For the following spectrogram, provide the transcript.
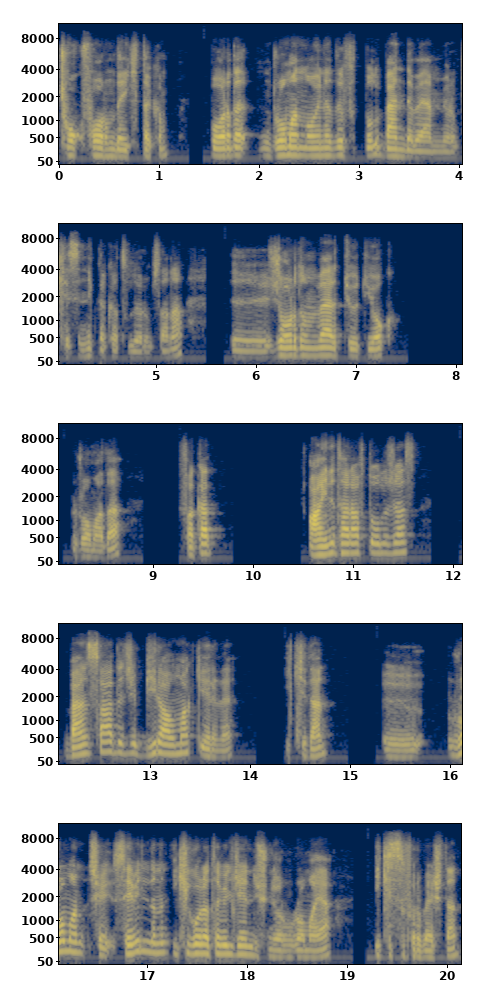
çok formda iki takım. Bu arada Roma'nın oynadığı futbolu ben de beğenmiyorum. Kesinlikle katılıyorum sana. Ee, Jordan Vertut yok Roma'da. Fakat aynı tarafta olacağız. Ben sadece bir almak yerine ikiden e, Roma şey Sevilla'nın iki gol atabileceğini düşünüyorum Roma'ya. 2-0-5'ten.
